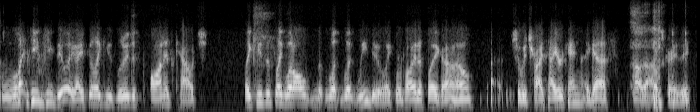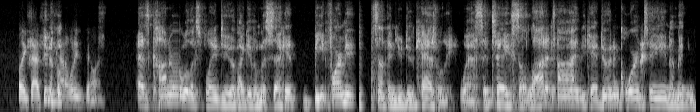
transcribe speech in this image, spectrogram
what he'd be doing. I feel like he's literally just on his couch. Like he's just like what all what what we do. Like we're probably just like I don't know. Uh, should we try Tiger King? I guess. Oh, that was crazy. Like that's you know, kind of what he's doing as Connor will explain to you if I give him a second, beet farming is something you do casually, Wes. It takes a lot of time. You can't do it in quarantine. I mean,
